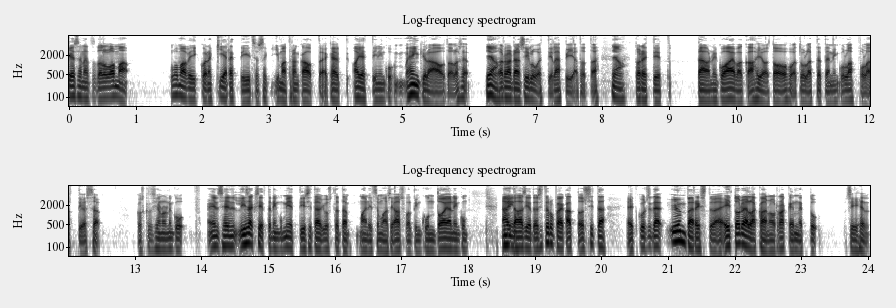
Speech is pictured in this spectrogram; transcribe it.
kesänä tota loma, lomaviikkoina kierrettiin itse asiassa Imatran kautta ja käytti, ajettiin niin kuin henkilöautolla se Joo, radan siluetti läpi ja tota, joo. todettiin, että tämä on niin kuin aivan kahjoa touhua tulla tätä niin kuin lappulattiossa, koska siinä on niin kuin, en sen lisäksi, että niin kuin miettii sitä just tätä mainitsemaasi asfaltin kuntoa ja niin kuin näitä Niin. asioita, ja sitten rupeaa katsoa sitä, että kun sitä ympäristöä ei todellakaan ole rakennettu siihen,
